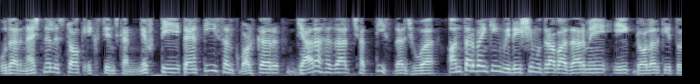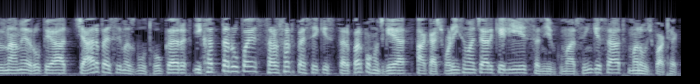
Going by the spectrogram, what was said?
उधर नेशनल स्टॉक एक्सचेंज का निफ्टी तैंतीस अंक बढ़कर ग्यारह हज़ार छत्तीस दर्ज हुआ। अंतर बैंकिंग विदेशी मुद्रा बाज़ार में एक डॉलर की तुलना में रुपया चार पैसे मज़बूत होकर इकहत्तर रुपए सड़सठ पैसे के स्तर पर पहुँच गया। आकाशवाणी समाचार के लिए संजीव कुमार सिंह के साथ मनोज पाठक।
